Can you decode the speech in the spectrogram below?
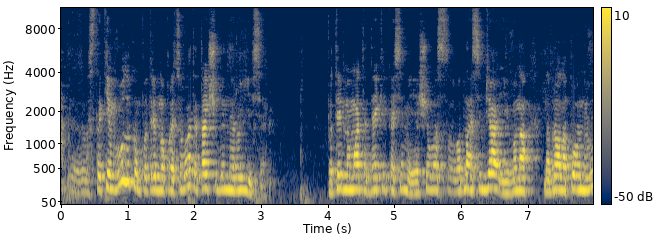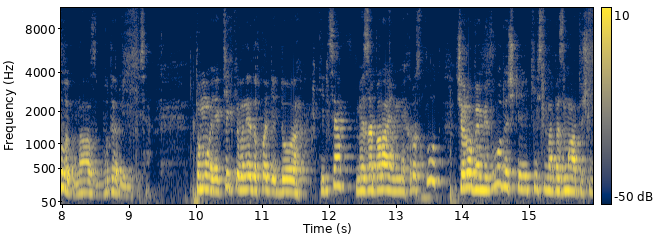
е, з таким вуликом потрібно працювати так, щоб він не роївся. Потрібно мати декілька сімей. Якщо у вас одна сім'я і вона набрала повний вулик, вона у вас буде роїтися. Тому як тільки вони доходять до кінця, ми забираємо в них розплод, чи робимо відводочки якісь на безматочні.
